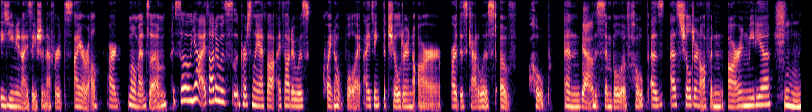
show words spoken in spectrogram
these unionization efforts irl are momentum. So yeah i thought it was personally i thought i thought it was quite hopeful. I, I think the children are are this catalyst of hope and yeah. the symbol of hope as as children often are in media. Mm-hmm.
